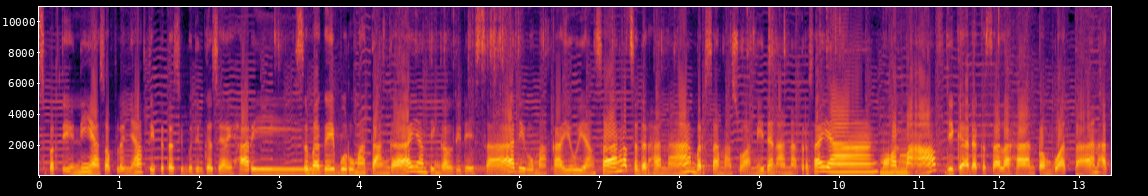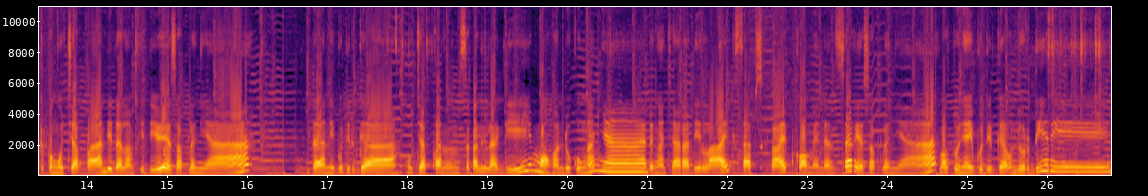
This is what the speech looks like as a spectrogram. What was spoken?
seperti ini ya softlenya aktivitas ibu dirga sehari-hari. Sebagai ibu rumah tangga yang tinggal di desa di rumah kayu yang sangat sederhana bersama suami dan anak tersayang. Mohon maaf jika ada kesalahan pembuatan atau pengucapan di dalam video ya softlenya dan Ibu Dirga ucapkan sekali lagi mohon dukungannya dengan cara di like, subscribe, komen, dan share ya soplennya. Waktunya Ibu Dirga undur diri.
